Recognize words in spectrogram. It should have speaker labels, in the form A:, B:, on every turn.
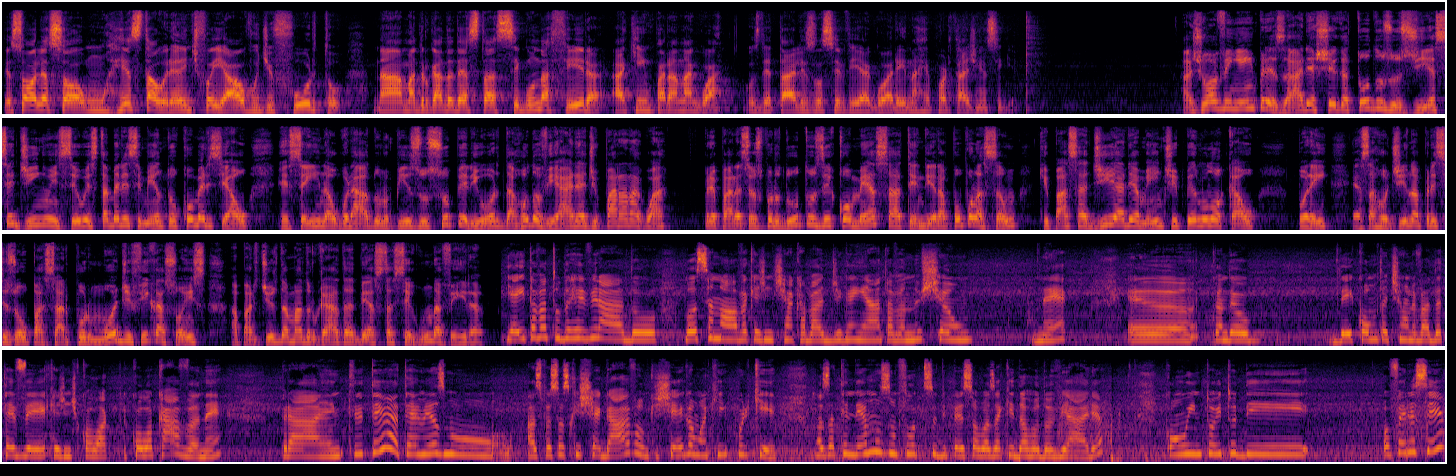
A: Pessoal, olha só, um restaurante foi alvo de furto na madrugada desta segunda-feira aqui em Paranaguá. Os detalhes você vê agora aí na reportagem a seguir.
B: A jovem empresária chega todos os dias cedinho em seu estabelecimento comercial, recém-inaugurado no piso superior da rodoviária de Paranaguá. Prepara seus produtos e começa a atender a população que passa diariamente pelo local. Porém, essa rotina precisou passar por modificações a partir da madrugada desta segunda-feira.
C: E aí estava tudo revirado, louça nova que a gente tinha acabado de ganhar estava no chão, né? É, quando eu dei conta, tinham levado a TV que a gente coloca, colocava, né? Para entreter até mesmo as pessoas que chegavam, que chegam aqui, porque nós atendemos um fluxo de pessoas aqui da rodoviária com o intuito de oferecer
